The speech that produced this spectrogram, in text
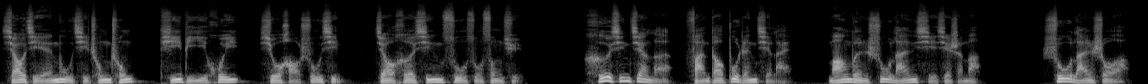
小姐怒气冲冲，提笔一挥，修好书信，叫何心速速送去。何心见了，反倒不忍起来，忙问舒兰写些什么。舒兰说：“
